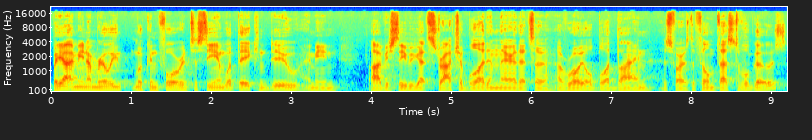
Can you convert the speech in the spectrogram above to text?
But yeah, I mean, I'm really looking forward to seeing what they can do. I mean, obviously we got Straccia blood in there. That's a, a royal bloodline as far as the film festival goes.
